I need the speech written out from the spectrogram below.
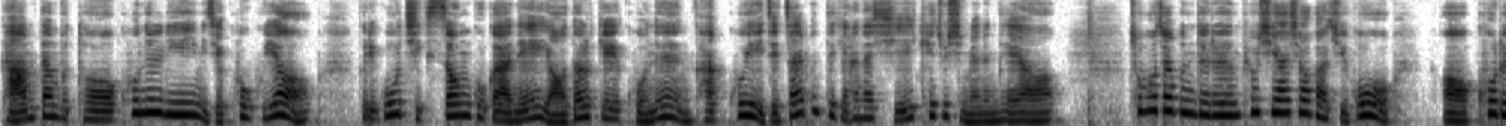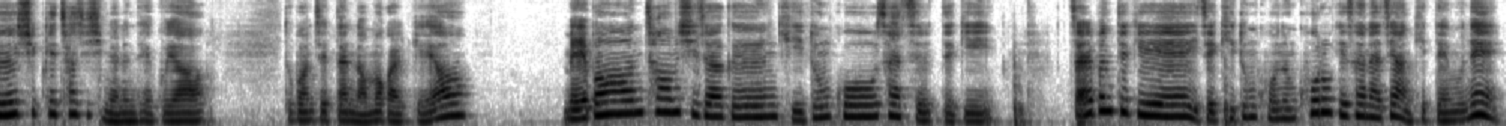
다음 단부터 코늘림 이제 코고요. 그리고 직선 구간의 8개의 코는 각 코에 이제 짧은뜨기 하나씩 해주시면 돼요. 초보자분들은 표시하셔가지고 어, 코를 쉽게 찾으시면 되고요. 두 번째 단 넘어갈게요. 매번 처음 시작은 기둥코 사슬뜨기. 짧은뜨기에 이제 기둥코는 코로 계산하지 않기 때문에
